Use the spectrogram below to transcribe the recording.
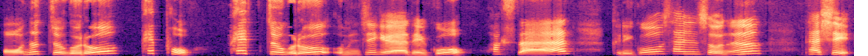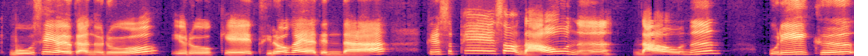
어느 쪽으로 폐포, 폐 쪽으로 움직여야 되고 확산 그리고 산소는 다시 모세혈관으로 이렇게 들어가야 된다. 그래서 폐에서 나오는 나오는 우리 그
